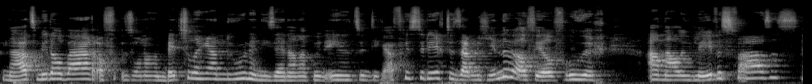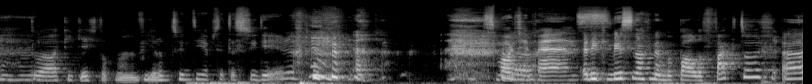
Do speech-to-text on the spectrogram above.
na het middelbaar of zo nog een bachelor gaan doen en die zijn dan op hun 21 afgestudeerd. Dus dan beginnen wel veel vroeger aan al hun levensfases. Terwijl ik echt op mijn 24 heb zitten studeren. Smart. Japans. En ik mis nog een bepaalde factor uh,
